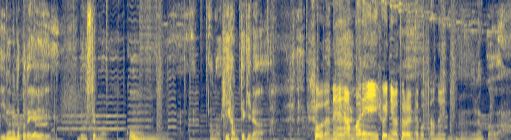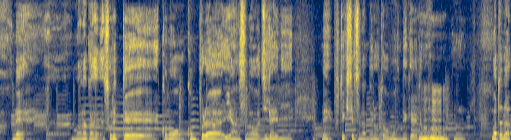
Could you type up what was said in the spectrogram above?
いろんなとこでややどうしてもこう、うん、あの批判的なそうだね。あんまりいいふうには取られたことはない、うん、なんかね。まあなんかそれってこのコンプライアンスの時代にね不適切なんだろうと思うんだけれども、うん。まあ、ただ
